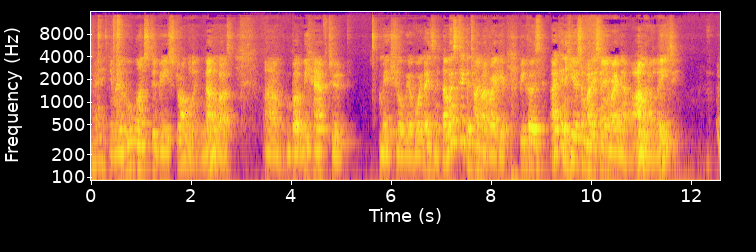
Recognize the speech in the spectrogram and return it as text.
Right. Amen. Who wants to be struggling? None of us. Um, but we have to make sure we avoid laziness. Now let's take a time out right here because I can hear somebody saying right now, well, I'm not lazy.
